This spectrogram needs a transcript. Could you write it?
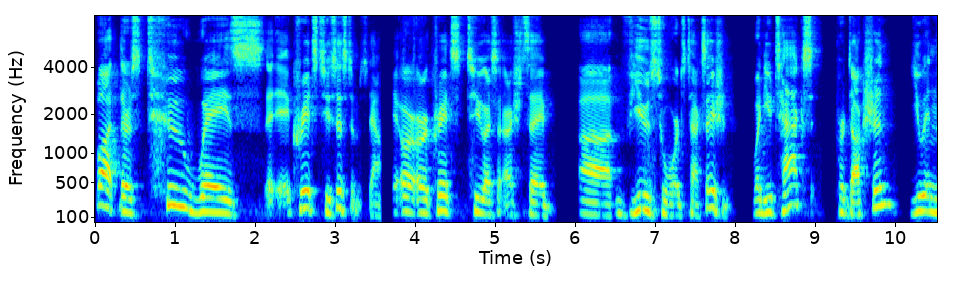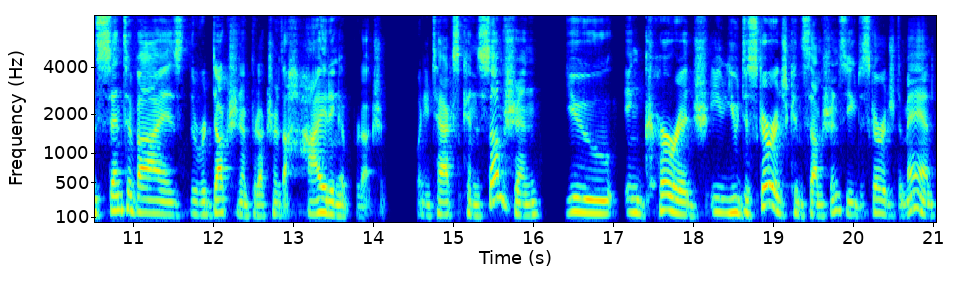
But there's two ways, it, creates two systems now, or, or it creates two, I should say, uh, views towards taxation. When you tax production, you incentivize the reduction of production or the hiding of production. When you tax consumption, you encourage, you, you discourage consumption, so you discourage demand,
